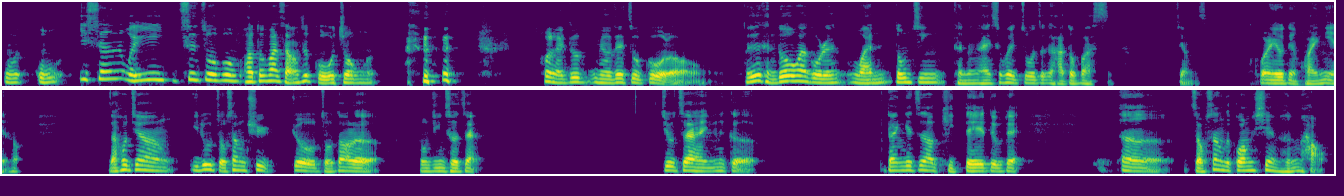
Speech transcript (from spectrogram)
我我一生唯一一次坐过哈多巴士好像是国中，后来就没有再坐过了。可是很多外国人玩东京，可能还是会坐这个哈多巴士，这样子，忽然有点怀念哦。然后这样一路走上去，就走到了东京车站。就在那个，大家应该知道 Kiday 对不对？呃，早上的光线很好。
